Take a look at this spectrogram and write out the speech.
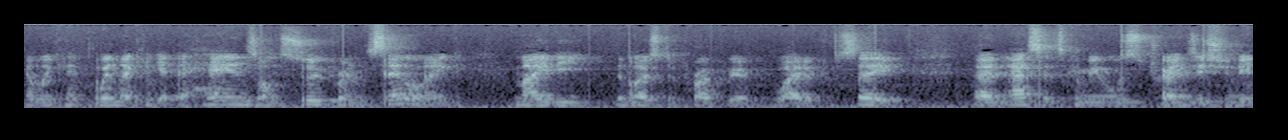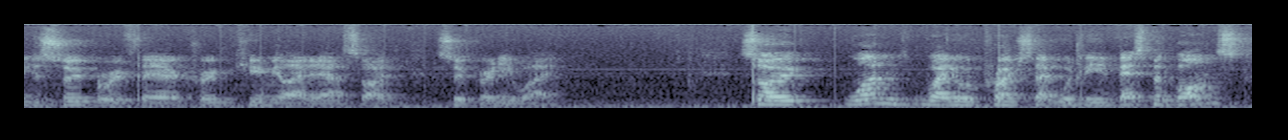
and when, can, when they can get their hands on super and Centrelink may be the most appropriate way to proceed. And assets can be transitioned into super if they're accumulated outside super anyway. So one way to approach that would be investment bonds.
